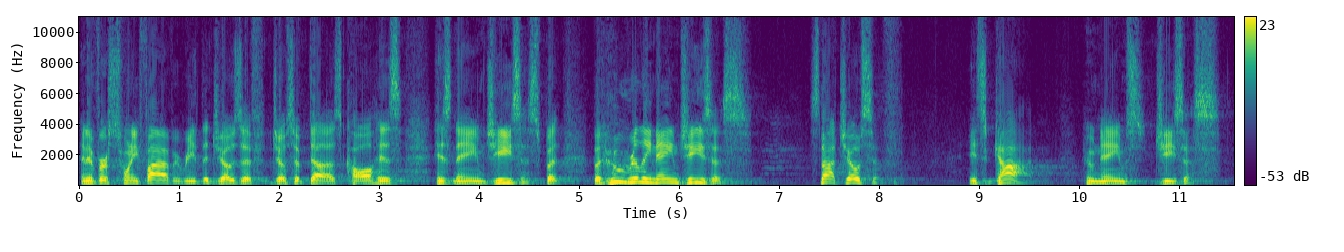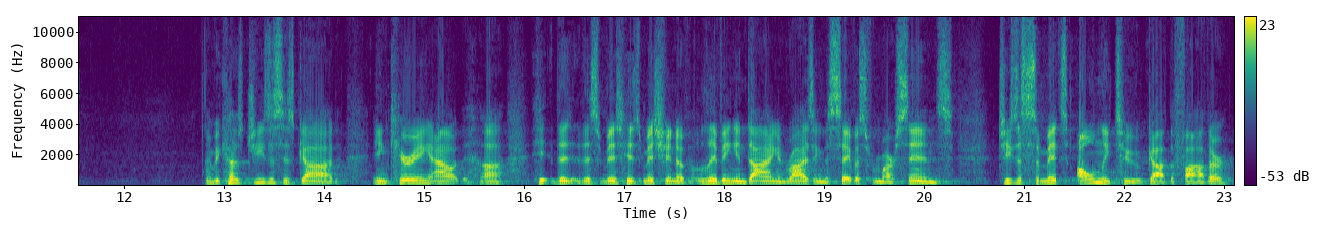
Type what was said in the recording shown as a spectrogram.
And in verse 25, we read that Joseph, Joseph does call his, his name Jesus. But, but who really named Jesus? It's not Joseph, it's God who names Jesus. And because Jesus is God in carrying out uh, this, his mission of living and dying and rising to save us from our sins, Jesus submits only to God the Father.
